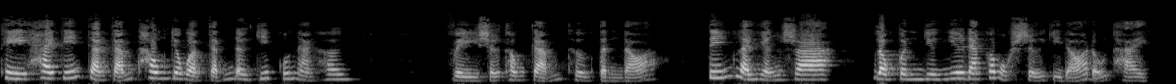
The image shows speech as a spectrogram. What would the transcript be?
thì hai tiếng càng cảm thông cho hoàn cảnh đơn chiếc của nàng hơn. Vì sự thông cảm thường tình đó, tiếng lại nhận ra lòng mình dường như đang có một sự gì đó đổ thay.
